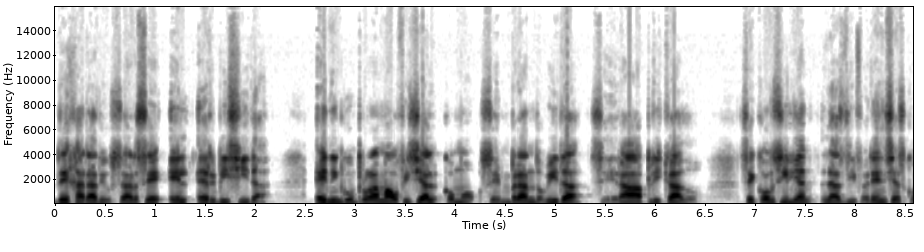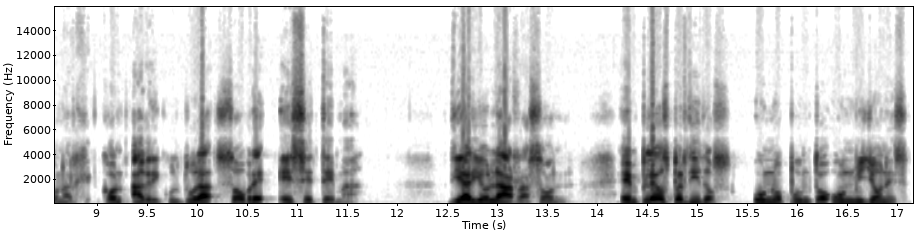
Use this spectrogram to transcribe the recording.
dejará de usarse el herbicida. En ningún programa oficial como Sembrando Vida será aplicado. Se concilian las diferencias con, agricultura sobre ese tema. Diario La Razón. Empleos perdidos, 1.1 millones.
